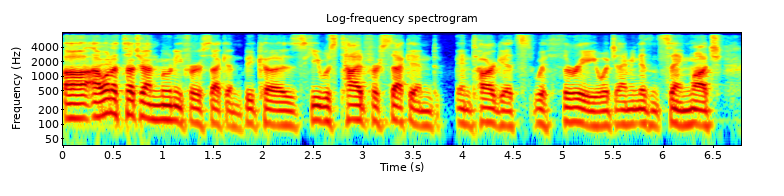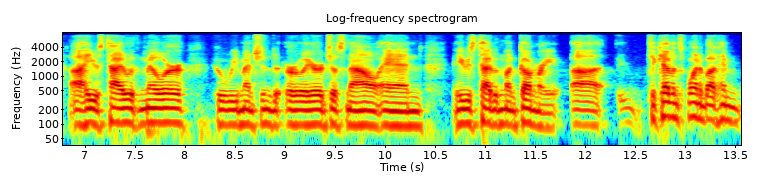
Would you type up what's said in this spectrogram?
Uh, I want to touch on Mooney for a second because he was tied for second in targets with three, which I mean isn't saying much. Uh, he was tied with Miller, who we mentioned earlier just now, and he was tied with Montgomery. Uh, to Kevin's point about him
